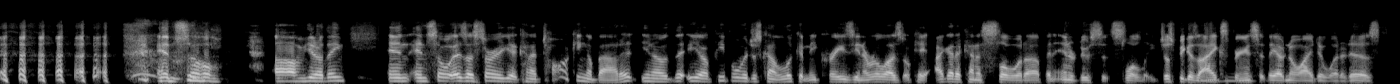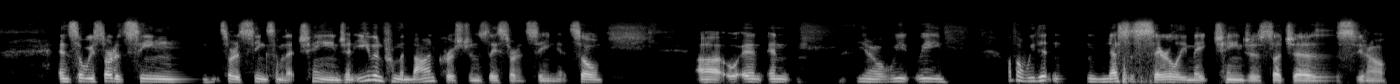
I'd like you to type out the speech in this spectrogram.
and so, um, you know, they, and and so as I started to get kind of talking about it, you know, the, you know, people would just kind of look at me crazy, and I realized, okay, I got to kind of slow it up and introduce it slowly. Just because I Mhm. experienced it, they have no idea what it is. And so we started seeing, started seeing some of that change, and even from the non-Christians, they started seeing it. So, uh, and and you know, we we although we didn't necessarily make changes such as you know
